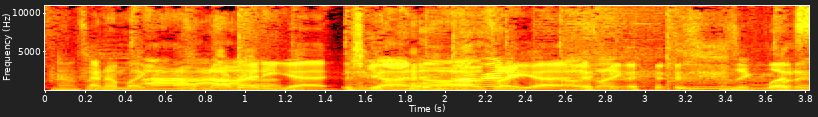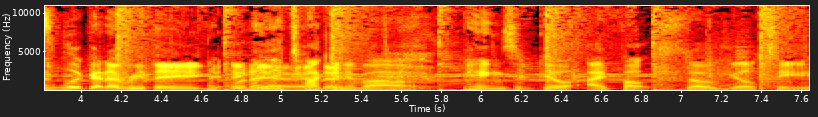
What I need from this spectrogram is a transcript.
And, I was And I'm like, "Ah." I'm not ready yet. Yeah, know. I'm I not was ready like, yet. I was like, I was like, let's are- look at everything. like, what are they talking about? Pangs of guilt. I felt so guilty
